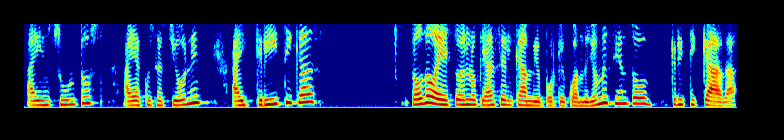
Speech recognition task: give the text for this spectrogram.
¿Hay insultos? ¿Hay acusaciones? ¿Hay críticas? Todo esto es lo que hace el cambio, porque cuando yo me siento criticada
